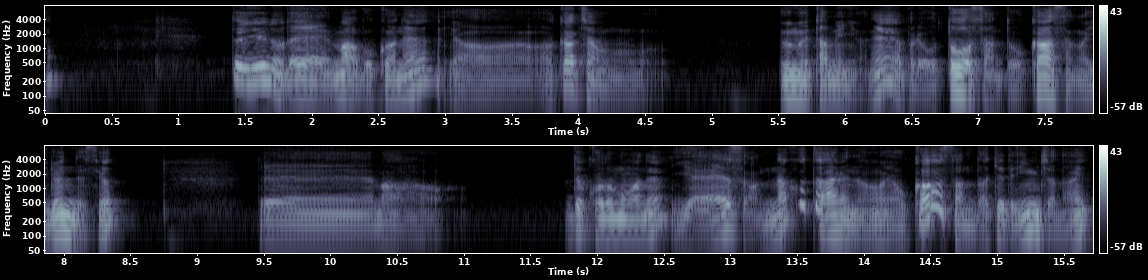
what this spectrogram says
ね、っていうのでまあ僕はねいや赤ちゃんを産むためにはねやっぱりお父さんとお母さんがいるんですよ。でまあで子供がね「いやそんなことあるの？お母さんだけでいいんじゃない?」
